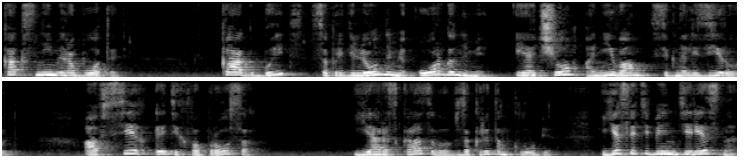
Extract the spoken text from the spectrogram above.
Как с ними работать? Как быть с определенными органами и о чем они вам сигнализируют? О всех этих вопросах я рассказываю в закрытом клубе. Если тебе интересно,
